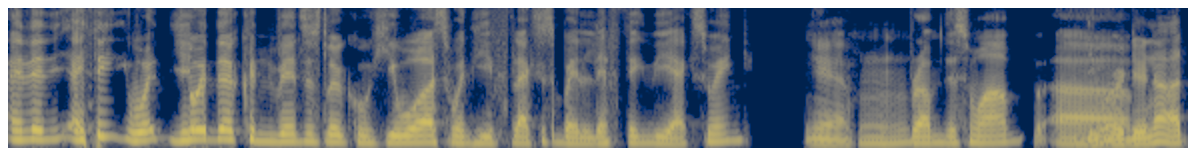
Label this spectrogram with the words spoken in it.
and then I think what Yoda convinces Luke who he was when he flexes by lifting the X-wing Yeah. Mhm. from the swamp. do or Um, do not.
